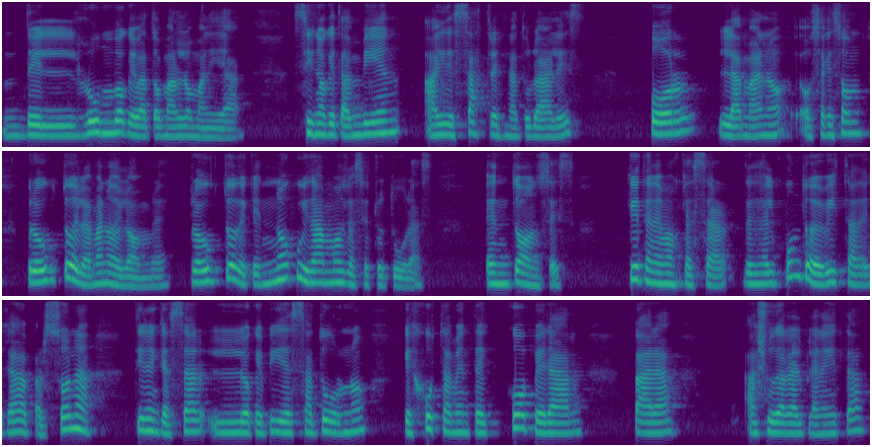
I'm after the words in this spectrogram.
del rumbo que va a tomar la humanidad, sino que también hay desastres naturales por la mano, o sea que son producto de la mano del hombre, producto de que no cuidamos las estructuras. Entonces, ¿Qué tenemos que hacer? Desde el punto de vista de cada persona, tienen que hacer lo que pide Saturno, que es justamente cooperar para ayudar al planeta,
